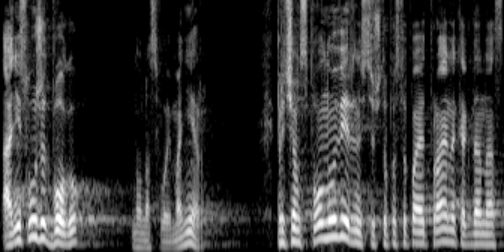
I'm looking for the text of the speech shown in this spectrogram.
Они служат Богу, но на свой манер – причем с полной уверенностью, что поступают правильно, когда нас,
